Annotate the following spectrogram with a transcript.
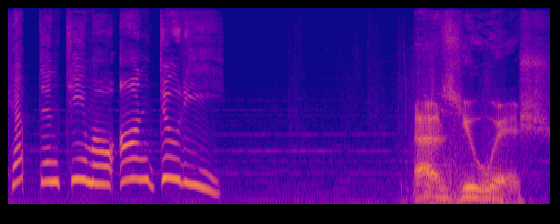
Captain Teemo on duty. As you wish.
